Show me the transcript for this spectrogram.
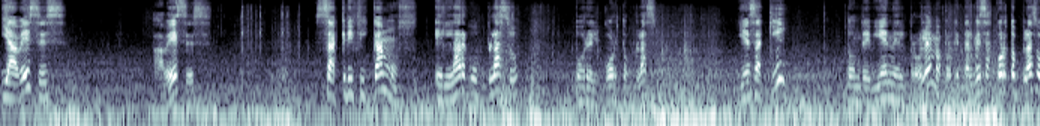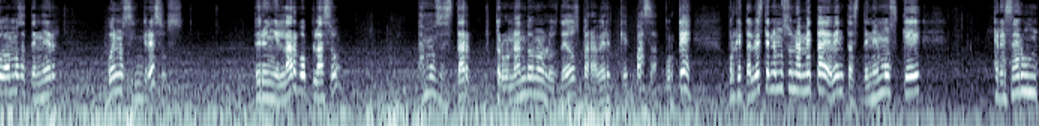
Y a veces, a veces, sacrificamos el largo plazo por el corto plazo. Y es aquí donde viene el problema, porque tal vez a corto plazo vamos a tener buenos ingresos, pero en el largo plazo vamos a estar tronándonos los dedos para ver qué pasa. ¿Por qué? Porque tal vez tenemos una meta de ventas, tenemos que crecer un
